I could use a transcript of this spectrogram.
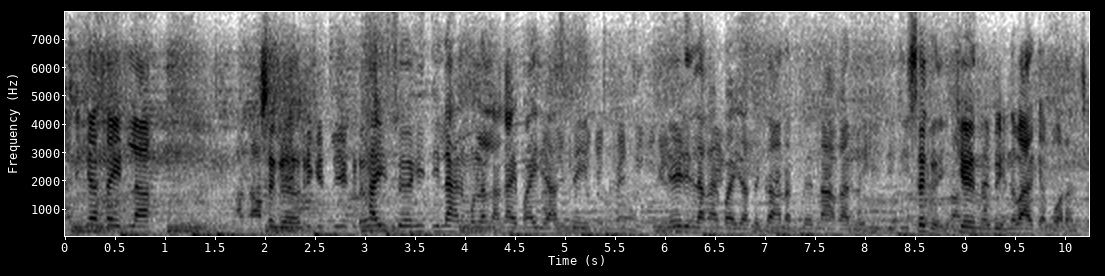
आणि ह्या साईडला सगळं घेतली इकडं. खायचं ही ती लहान मुलाला काय पाहिजे असते. लेडीजला काय पाहिजे असतं कानातलं नाकातलं ही ती ती सगळे खेळणं बिळणं बारक्या पोरांचं.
